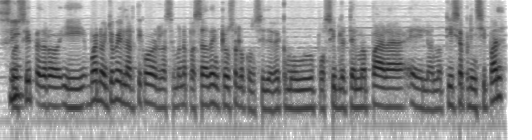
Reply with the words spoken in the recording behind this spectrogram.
¿Sí? pues sí, Pedro. Y bueno, yo vi el artículo de la semana pasada, incluso lo consideré como un posible tema para eh, la noticia principal.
